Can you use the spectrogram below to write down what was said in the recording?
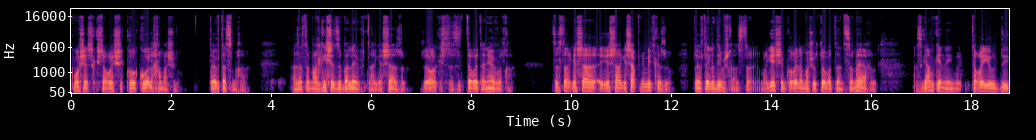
כמו שכשאתה רואה שקורה לך משהו, אתה אוהב את עצמך, אז אתה מרגיש את זה בלב, את ההרגשה הזו. זה לא רק שזה תיאורט, אני אוהב אותך. צריך את ההרגשה, יש הרגשה פנימית כזו. אתה אוהב את הילדים שלך, אז אתה מרגיש שאם קורה להם משהו טוב, אתה שמח. אז גם כן, אם אתה רואה יהודי,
